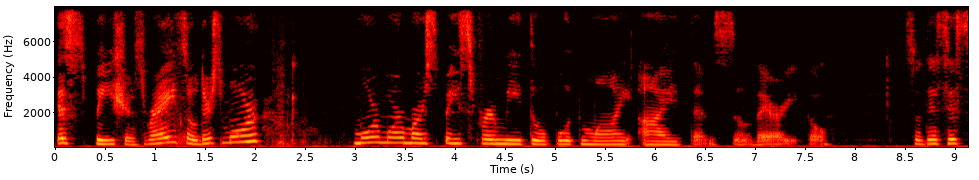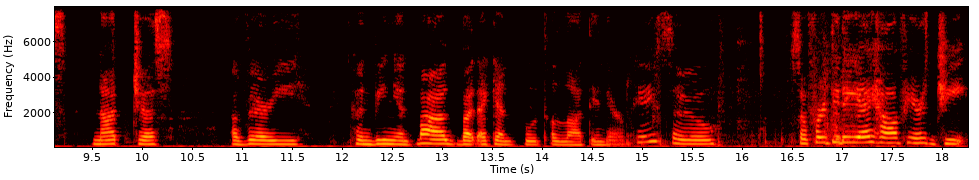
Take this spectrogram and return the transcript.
is spacious, right? So there's more, more, more, more space for me to put my items. So there you go. So this is not just a very convenient bag, but I can put a lot in there. Okay, so so for today I have here G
